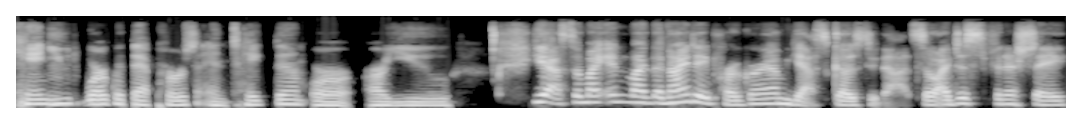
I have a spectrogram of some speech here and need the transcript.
Can you mm-hmm. work with that person and take them, or are you? Yeah. So my in my the nine day program, yes, goes through that. So I just finished a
